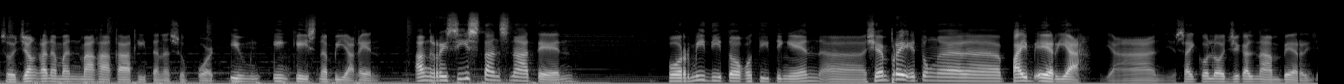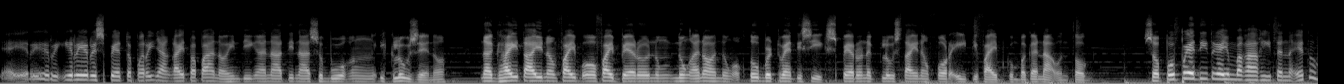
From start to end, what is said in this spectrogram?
So diyan ka naman makakakita ng support in, in case na biyakin. Ang resistance natin For me, dito ako titingin. Uh, Siyempre, itong 5 uh, area. Yan, yung psychological number. Eh, ire-respeto pa rin yan kahit papano. Hindi nga natin nasubukang i-close eh, no? Nag-high tayo ng 505 pero nung, nung ano, nung October 26, pero nag-close tayo ng 485, kumbaga nauntog. So, po pwede kayong makakita na ito.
